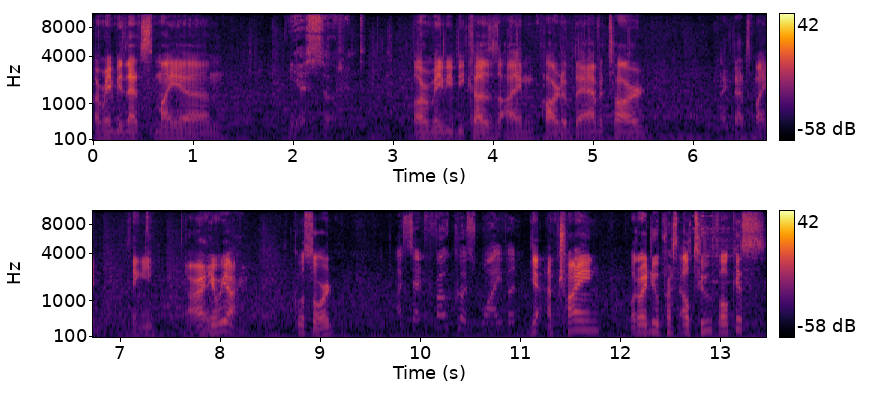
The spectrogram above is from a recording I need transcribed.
Or maybe that's my um Yes, Sergeant. or maybe because I'm part of the avatar like that's my thingy. Alright, here we are. Cool sword. I said focus, Wyvern. Yeah, I'm trying. What do I do? Press L2, focus,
